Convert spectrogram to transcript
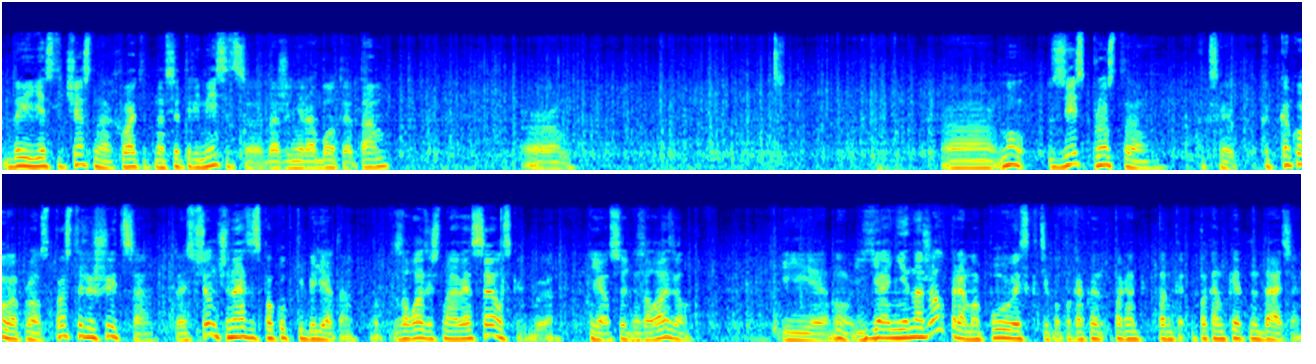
да и если честно, хватит на все три месяца, даже не работая там. Э, э, ну, здесь просто, как сказать, какой вопрос? Просто решиться. То есть все начинается с покупки билета. Вот залазишь на Aviasales, как бы, я сегодня залазил, и, ну, я не нажал прямо поиск, типа, по, какой, по, по, по конкретной дате.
